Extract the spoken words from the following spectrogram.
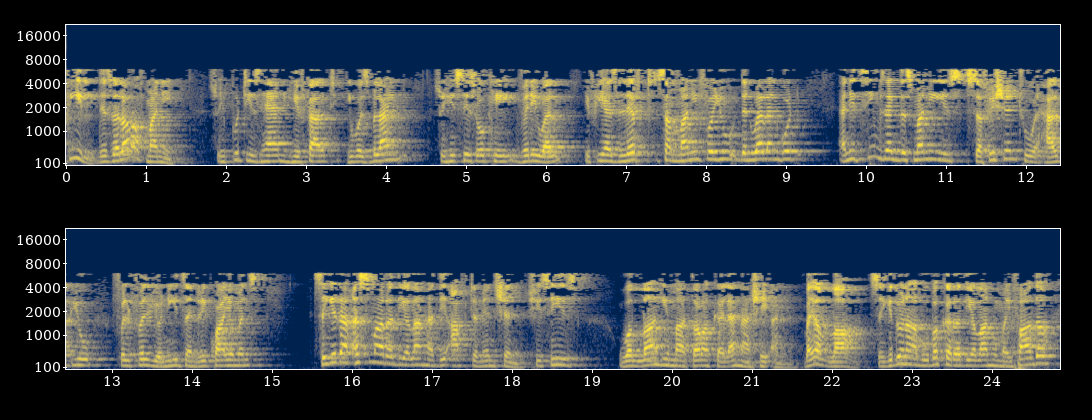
feel. There's a lot of money. So he put his hand, he felt, he was blind. So he says, okay, very well. If he has left some money for you, then well and good. And it seems like this money is sufficient to help you fulfill your needs and requirements. Sayyida Asma radiallahu anha after mentioned, she says, Wallahi ma taraka lana shay'an. By Allah, Sayyiduna Abu Bakr radiallahu anhu, my father,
